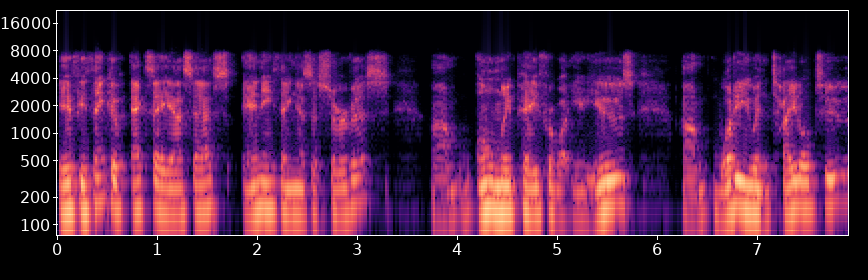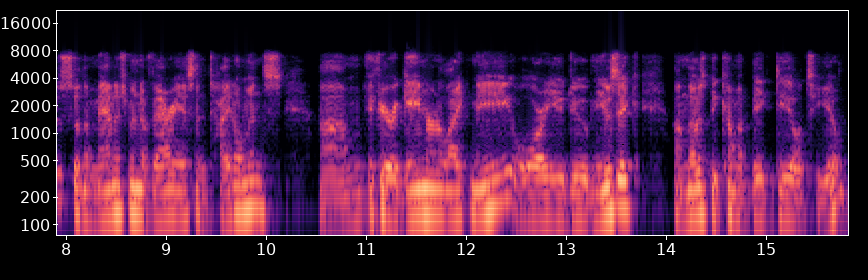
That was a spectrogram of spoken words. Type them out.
If you think of XaaS, anything as a service, um, only pay for what you use. Um, what are you entitled to? So the management of various entitlements. Um, if you're a gamer like me or you do music, um, those become a big deal to you.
